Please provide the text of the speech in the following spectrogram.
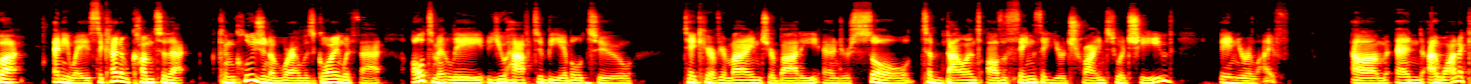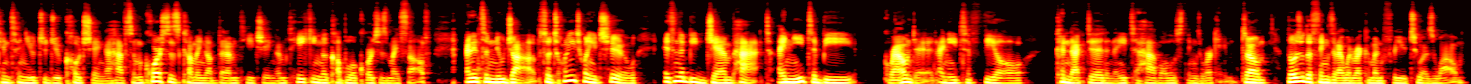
But anyways, to kind of come to that conclusion of where I was going with that, ultimately, you have to be able to take care of your mind, your body, and your soul to balance all the things that you're trying to achieve in your life. Um, and I want to continue to do coaching. I have some courses coming up that I'm teaching. I'm taking a couple of courses myself, and it's a new job. So 2022 is going to be jam packed. I need to be grounded. I need to feel connected and I need to have all those things working. So, those are the things that I would recommend for you too, as well.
